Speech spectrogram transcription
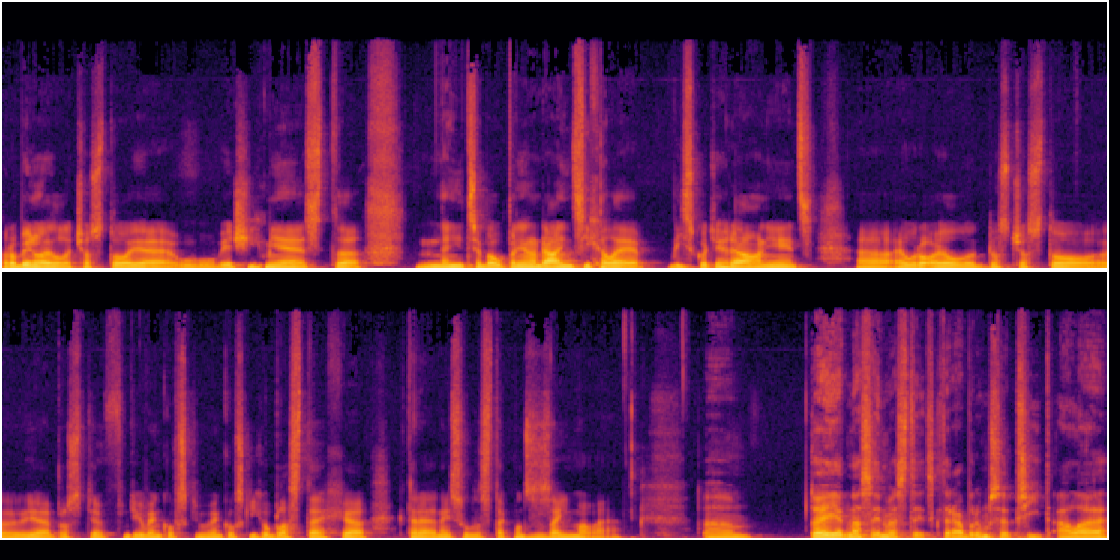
Robin Oil často je u větších měst, není třeba úplně na dálnicích, ale je blízko těch dálnic. Eh, Eurooil dost často eh, je prostě v těch venkovských, venkovských oblastech, které nejsou zase tak moc zajímavé. Um, to je jedna z investic, která bude muset přijít, ale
